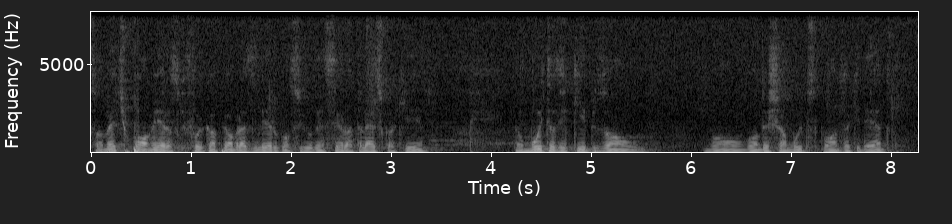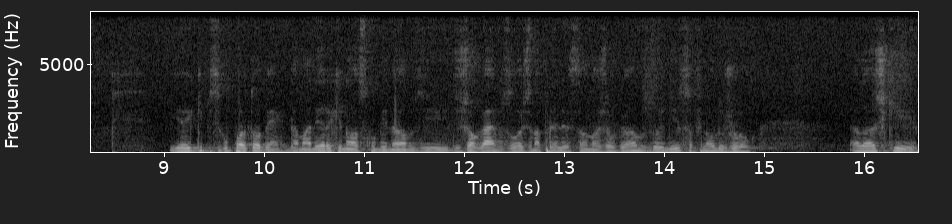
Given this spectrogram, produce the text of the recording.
somente o Palmeiras, que foi campeão brasileiro, conseguiu vencer o Atlético aqui. Então muitas equipes vão, vão, vão deixar muitos pontos aqui dentro. E a equipe se comportou bem. Da maneira que nós combinamos de, de jogarmos hoje na pré-eleição, nós jogamos do início ao final do jogo. É lógico que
